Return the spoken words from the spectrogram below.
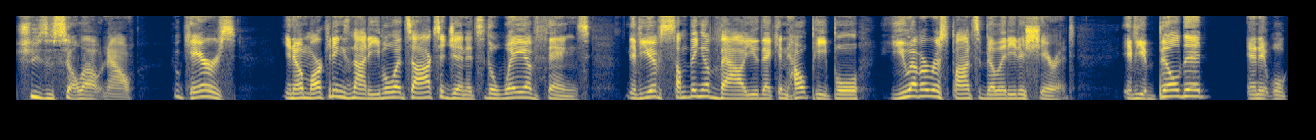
she's a sellout now. Who cares? You know, marketing's not evil, it's oxygen, it's the way of things. If you have something of value that can help people, you have a responsibility to share it. If you build it and it will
